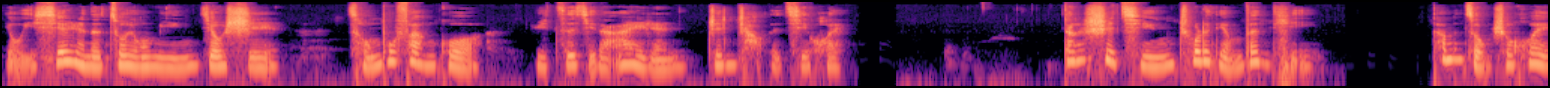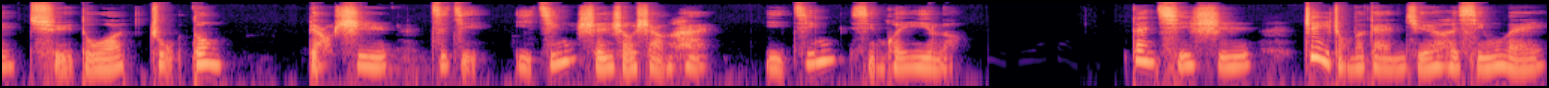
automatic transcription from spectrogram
有一些人的座右铭就是“从不放过与自己的爱人争吵的机会”。当事情出了点问题。他们总是会取夺主动，表示自己已经深受伤害，已经心灰意冷。但其实，这种的感觉和行为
